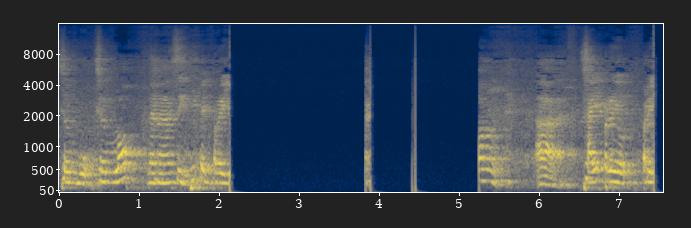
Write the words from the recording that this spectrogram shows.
เชิงบวกเชิงลบนะคะ สิ่งที่เป็นประโยชน์ต้องอใช้ประโยชน์ประโยชน์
